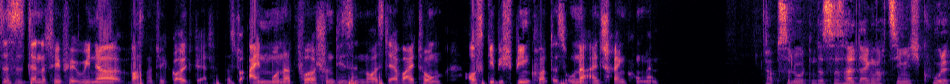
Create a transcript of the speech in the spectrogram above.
das ist dann natürlich für Arena was natürlich Gold wert, dass du einen Monat vorher schon diese neueste Erweiterung ausgiebig spielen konntest, ohne Einschränkungen. Absolut. Und das ist halt einfach ziemlich cool.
